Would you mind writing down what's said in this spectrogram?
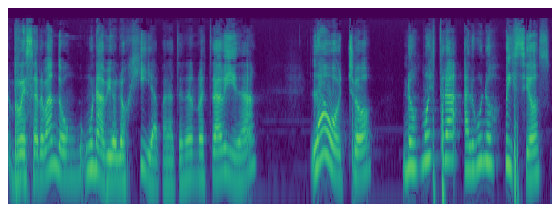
reservando una biología para tener nuestra vida, la 8 nos muestra algunos vicios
